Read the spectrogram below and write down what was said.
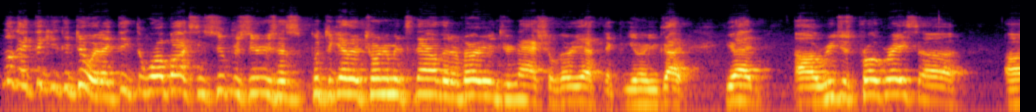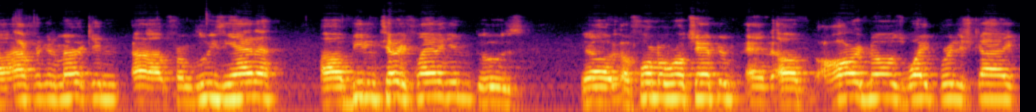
Look, I think you could do it. I think the World Boxing Super Series has put together tournaments now that are very international, very ethnic. You know, you got you had uh, Regis Prograis, uh, uh, African American uh, from Louisiana, uh, beating Terry Flanagan, who's you know a former world champion and a hard-nosed white British guy.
